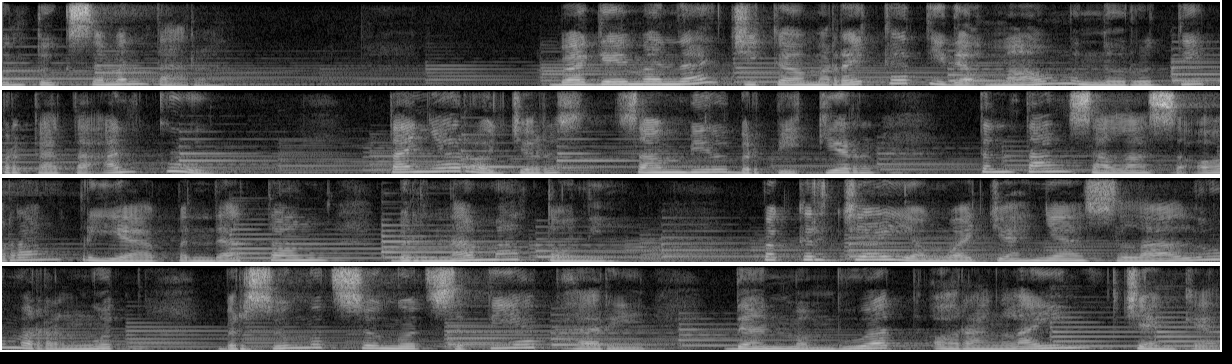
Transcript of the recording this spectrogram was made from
untuk sementara. Bagaimana jika mereka tidak mau menuruti perkataanku? Tanya Rogers sambil berpikir tentang salah seorang pria pendatang bernama Tony, pekerja yang wajahnya selalu merengut, bersungut-sungut setiap hari, dan membuat orang lain jengkel.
